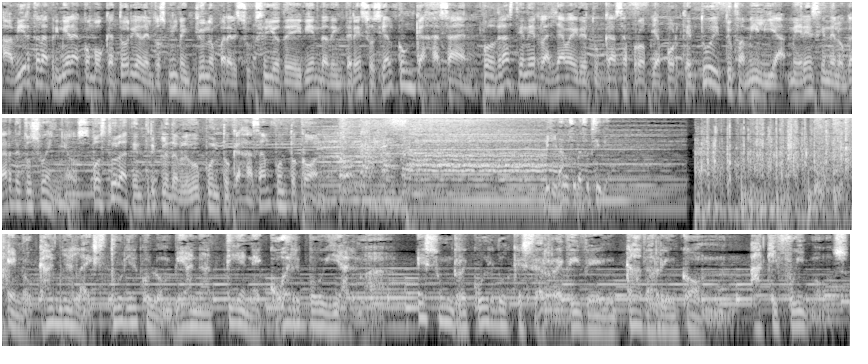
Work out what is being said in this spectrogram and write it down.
abierta la primera convocatoria del 2021 para el subsidio de vivienda de interés social con Cajazán. Podrás tener la llave de tu casa propia porque tú y tu familia merecen el hogar de tus sueños. Postúlate en www.cajazán.com. Vigilado subsidio. En Ocaña la historia colombiana tiene cuerpo y alma. Es un recuerdo que se revive en cada rincón. Aquí fuimos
